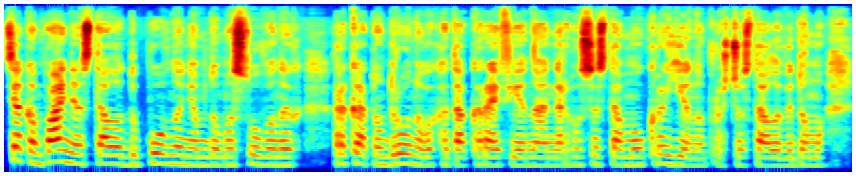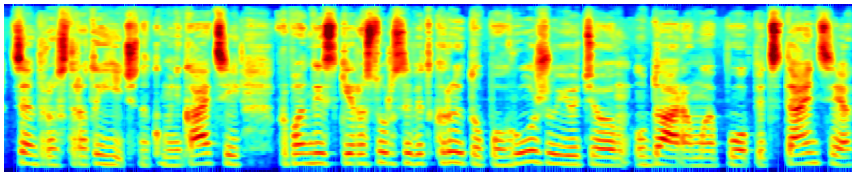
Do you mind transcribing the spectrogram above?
Ця кампанія стала доповненням до масованих ракетно-дронових атак РФ на енергосистему України, про що стало відомо Центру стратегічної комунікації. Пропагандистські ресурси відкрито погрожують е, ударами по підстанціях,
